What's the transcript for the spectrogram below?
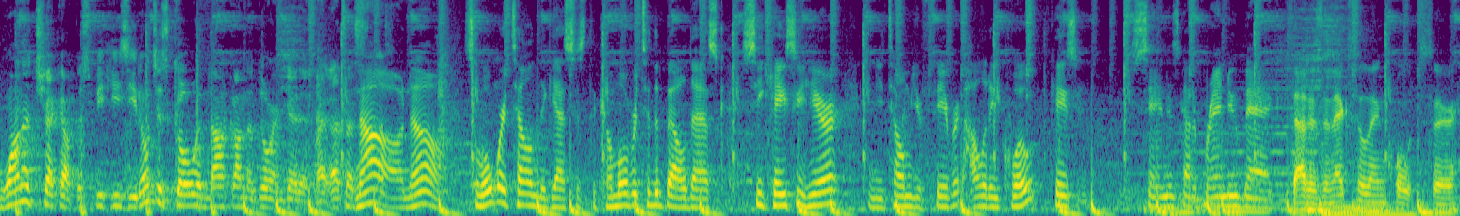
want to check out the speakeasy, you don't just go and knock on the door and get in, right? That's, that's, no, no. So what we're telling the guests is to come over to the bell desk, see Casey here, and you tell him your favorite holiday quote. Casey, Santa's got a brand new bag. That is an excellent quote, sir.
